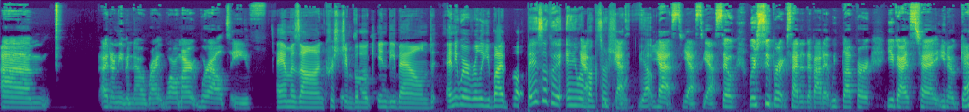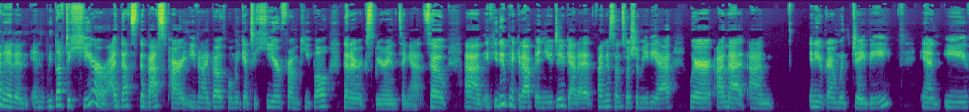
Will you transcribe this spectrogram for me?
Um, I don't even know, right? Walmart. Where else, Eve? Amazon, Christian Book, IndieBound, anywhere really you buy books. basically anywhere Yeah, books are yes, sold yep Yes, yes, yes. So we're super excited about it. We'd love for you guys to, you know, get it and, and we'd love to hear. I, that's the best part, even I both, when we get to hear from people that are experiencing it. So um, if you do pick it up and you do get it, find us on social media where I'm at um, Enneagram with JB and Eve.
